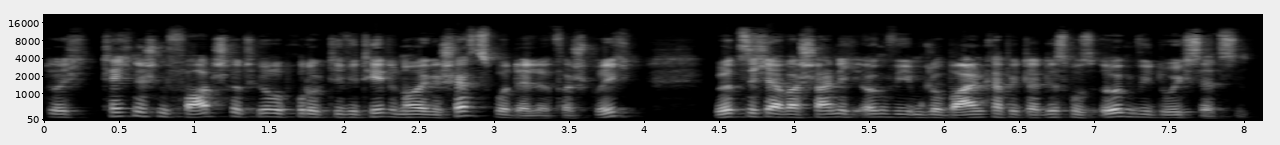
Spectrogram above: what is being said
durch technischen Fortschritt, höhere Produktivität und neue Geschäftsmodelle verspricht, wird sich ja wahrscheinlich irgendwie im globalen Kapitalismus irgendwie durchsetzen.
